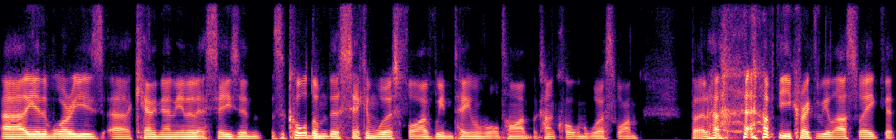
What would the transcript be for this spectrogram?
uh, yeah, the Warriors uh, counting down the end of their season. As I called them the second worst five win team of all time. I can't call them the worst one. But uh, after you corrected me last week, that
